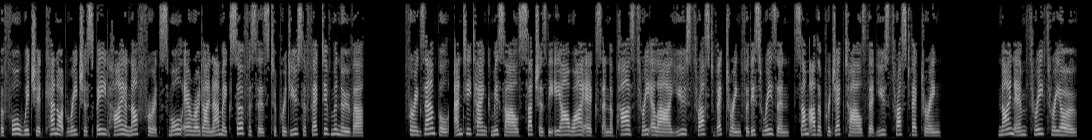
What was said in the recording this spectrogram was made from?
before which it cannot reach a speed high enough for its small aerodynamic surfaces to produce effective maneuver. For example, anti-tank missiles such as the Eryx and the PARS-3LR use thrust vectoring for this reason. Some other projectiles that use thrust vectoring 9M330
